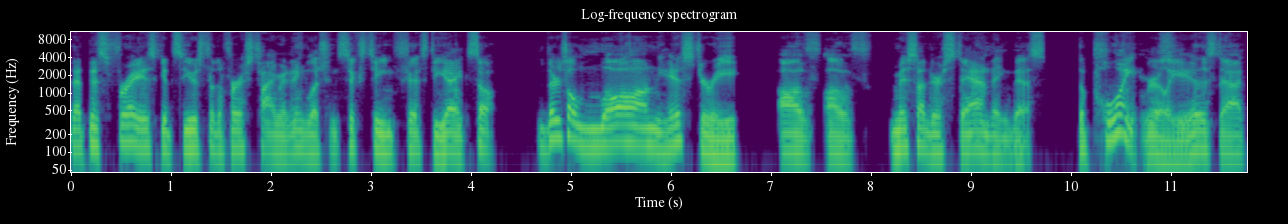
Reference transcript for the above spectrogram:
that this phrase gets used for the first time in English in 1658. So there's a long history of of misunderstanding this. The point really is that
